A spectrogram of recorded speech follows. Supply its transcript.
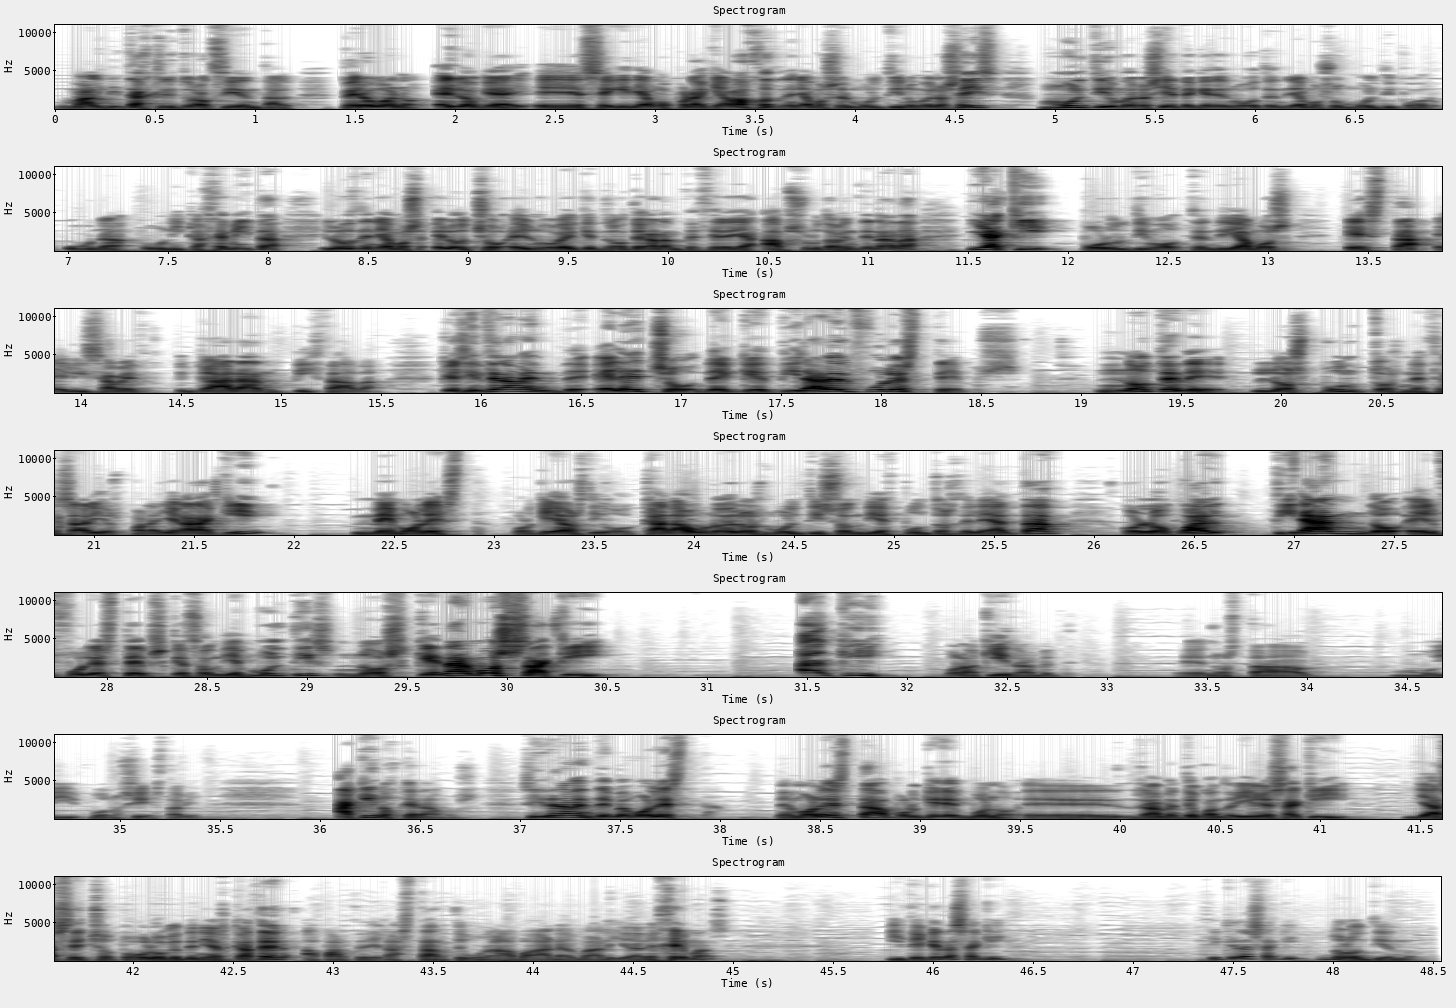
Maldita escritura occidental. Pero bueno, es lo que hay. Eh, seguiríamos por aquí abajo, tendríamos el multi número 6, multi número 7, que de nuevo tendríamos un multi por una única gemita. Y luego tendríamos el 8, el 9, que no te garantizaría absolutamente nada. Y aquí, por último, tendríamos esta Elizabeth garantizada. Que sinceramente, el hecho de que tirar el full steps no te dé los puntos necesarios para llegar aquí, me molesta. Porque ya os digo, cada uno de los multis son 10 puntos de lealtad, con lo cual, tirando el full steps que son 10 multis, nos quedamos aquí. Aquí. Bueno, aquí realmente. Eh, no está muy... Bueno, sí, está bien. Aquí nos quedamos. Sinceramente me molesta. Me molesta porque, bueno, eh, realmente cuando llegues aquí ya has hecho todo lo que tenías que hacer, aparte de gastarte una barbaridad de gemas, y te quedas aquí. Te quedas aquí. No lo entiendo.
